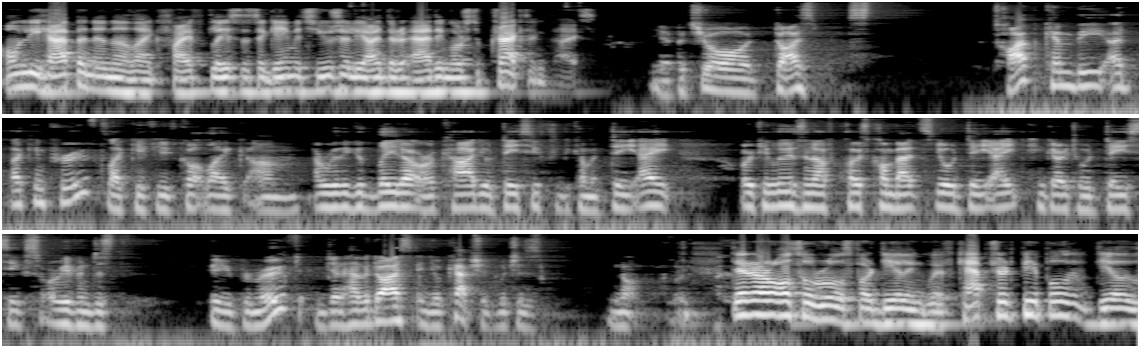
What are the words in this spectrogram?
only happen in uh, like five places a game. It's usually either adding or subtracting dice. Yeah, but your dice type can be uh, like improved. Like if you've got like um, a really good leader or a card, your D6 can become a D8. Or if you lose enough close combats, your D8 can go to a D6, or even just be removed. You don't have a dice, and you're captured, which is not good. There are also rules for dealing with captured people, deal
